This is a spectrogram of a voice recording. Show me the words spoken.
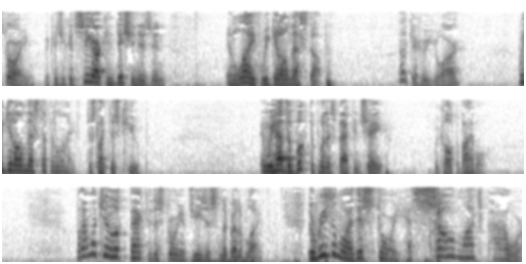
story because you can see our condition is in, in life, we get all messed up. I don't care who you are. We get all messed up in life, just like this cube. And we have the book to put us back in shape. We call it the Bible. But I want you to look back to the story of Jesus and the bread of life. The reason why this story has so much power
